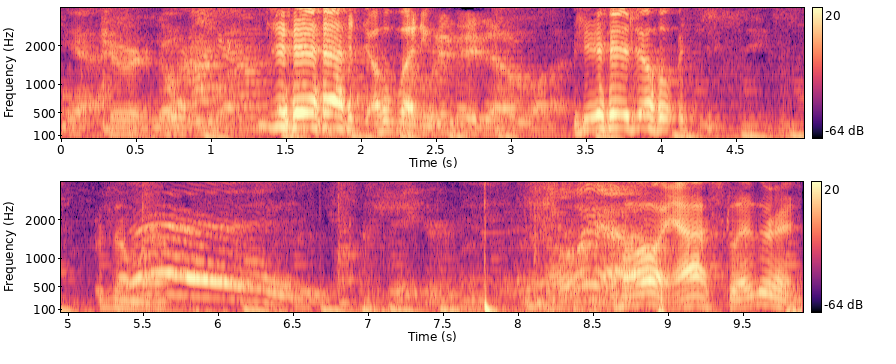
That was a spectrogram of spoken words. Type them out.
Yeah. Sure. Nobody was. yeah, nobody. Nobody made it out alive. Yeah, no. I was my Oh yeah. Oh yeah, Slytherin.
